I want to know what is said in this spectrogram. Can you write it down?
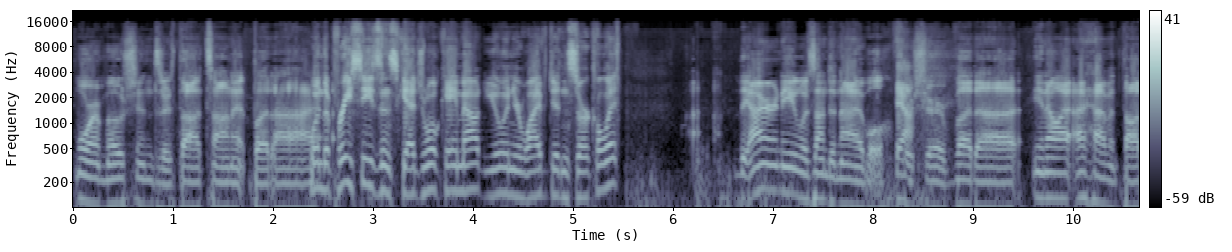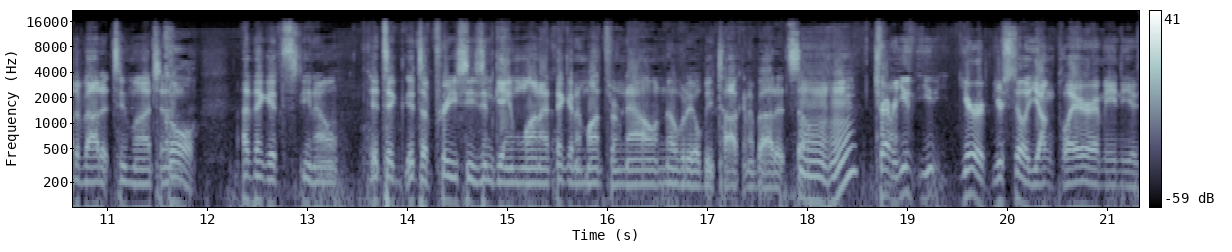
more emotions or thoughts on it. But uh, When the preseason schedule came out, you and your wife didn't circle it. the irony was undeniable Yeah. for sure. But uh, you know, I, I haven't thought about it too much. And Cool. I think it's you know it's a it's a preseason game one. I think in a month from now nobody will be talking about it. So Mm-hmm. Trevor, you you you're you're still a young player. I mean, you-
